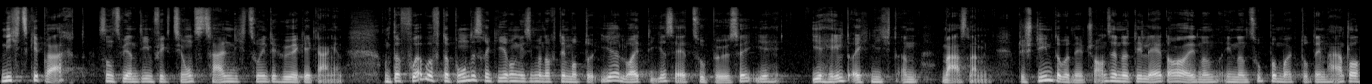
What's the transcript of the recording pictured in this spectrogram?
nichts gebracht, sonst wären die Infektionszahlen nicht so in die Höhe gegangen. Und der Vorwurf der Bundesregierung ist immer nach dem Motto, ihr Leute, ihr seid zu böse, ihr, ihr hält euch nicht an Maßnahmen. Das stimmt aber nicht. Schauen Sie nur die Leute an, in einem, in einem Supermarkt oder im Handel,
